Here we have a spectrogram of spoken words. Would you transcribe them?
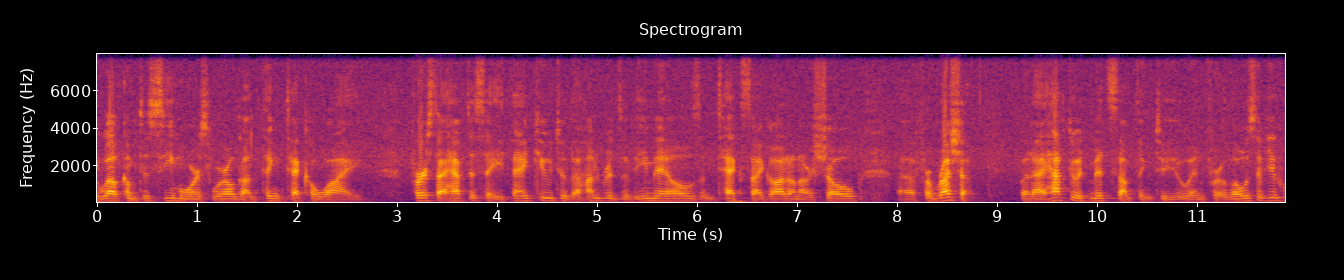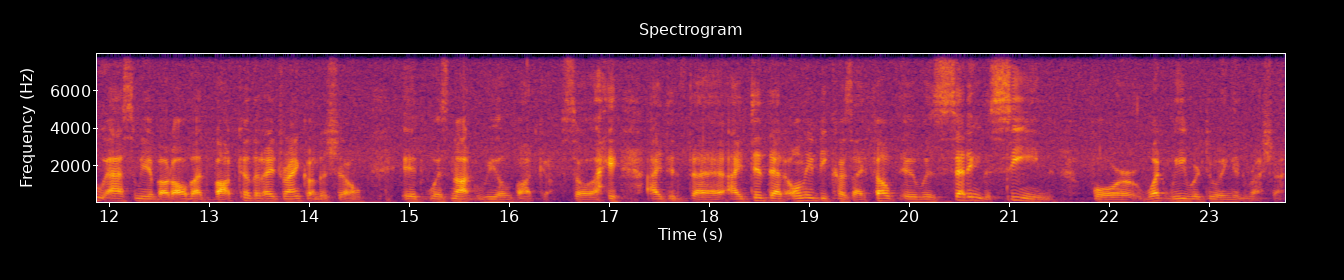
Welcome to Seymour's World on Think Tech Hawaii. First, I have to say thank you to the hundreds of emails and texts I got on our show uh, from Russia. But I have to admit something to you, and for those of you who asked me about all that vodka that I drank on the show, it was not real vodka. So I, I, did, uh, I did that only because I felt it was setting the scene for what we were doing in Russia.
